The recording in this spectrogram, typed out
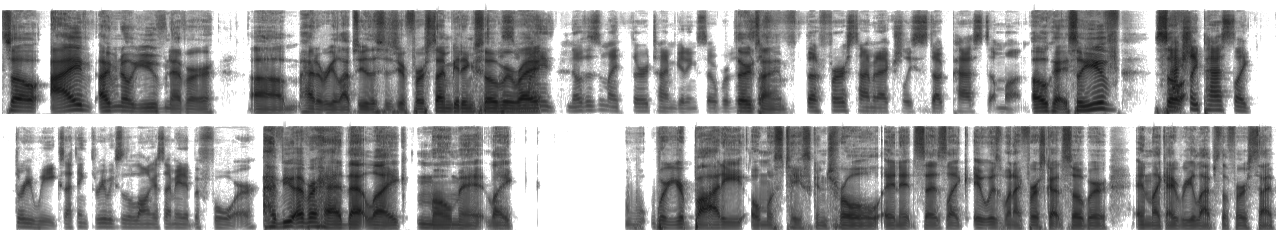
so I've, I know you've never um, had a relapse. You, this is your first time getting sober, right? my- no, this is my third time getting sober. This Third is the time. The first time it actually stuck past a month. Okay. So you've, so actually past like three weeks. I think three weeks is the longest I made it before. have you ever had that like moment, like, where your body almost takes control and it says like it was when I first got sober and like I relapsed the first time.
